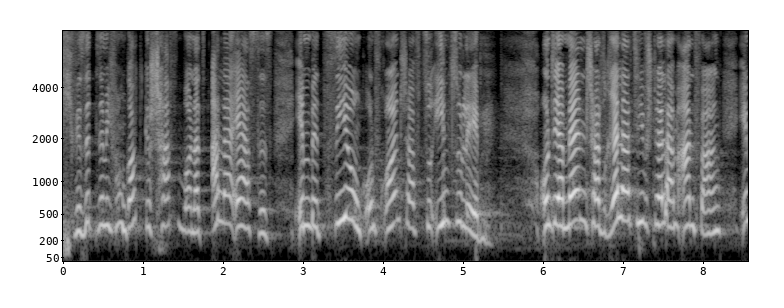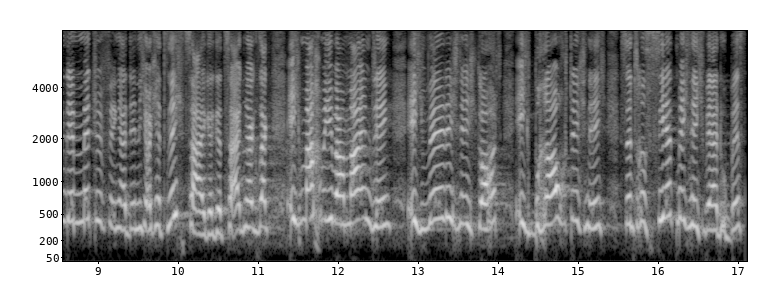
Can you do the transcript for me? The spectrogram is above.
ich, wir sind nämlich von Gott geschaffen worden, als allererstes in Beziehung und Freundschaft zu ihm zu leben. Und der Mensch hat relativ schnell am Anfang ihm den Mittelfinger, den ich euch jetzt nicht zeige, gezeigt und hat gesagt, ich mache lieber mein Ding, ich will dich nicht, Gott, ich brauche dich nicht, es interessiert mich nicht, wer du bist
